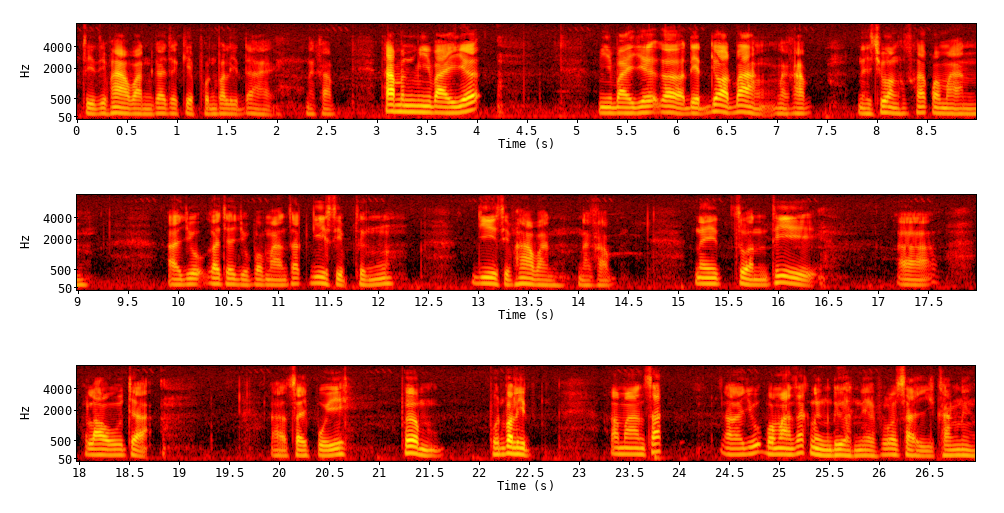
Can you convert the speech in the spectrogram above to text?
45 วันก็จะเก็บผลผลิตได้นะครับ ถ้ามันมีใบเยอะ มีใบเยอะก็เด็ดยอดบ้างนะครับ ในช่วงสักประมาณ อายุก็จะอยู่ประมาณสัก 20 ถึง 25 วันนะครับ ในส่วนที่เราจะาใส่ปุ๋ยเพิ่มผลผลิตประมาณสักอายุประมาณสักหนึ่งเดือนเนี่ยเราใส่อีกครั้งหนึ่ง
